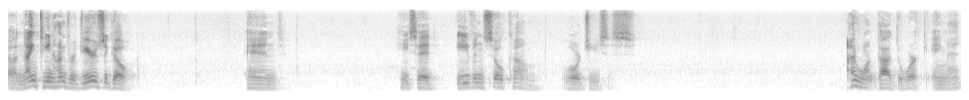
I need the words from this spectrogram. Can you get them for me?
uh, 1900 years ago. And he said, Even so come, Lord Jesus. I want God to work. Amen.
